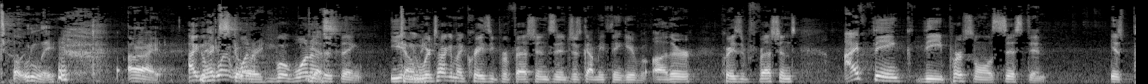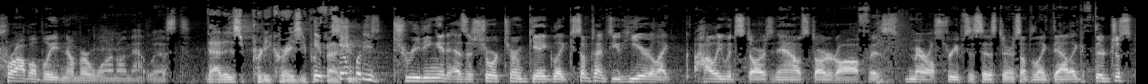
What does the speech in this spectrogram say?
totally. All right. I go, Next one, story. One, but one Yes. other thing. You, we're talking about crazy professions, and it just got me thinking of other crazy professions. I think the personal assistant is probably number one on that list. That is a pretty crazy profession. If somebody's treating it as a short term gig, like sometimes you hear like Hollywood stars now started off as Meryl Streep's assistant or something like that. Like if they're just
